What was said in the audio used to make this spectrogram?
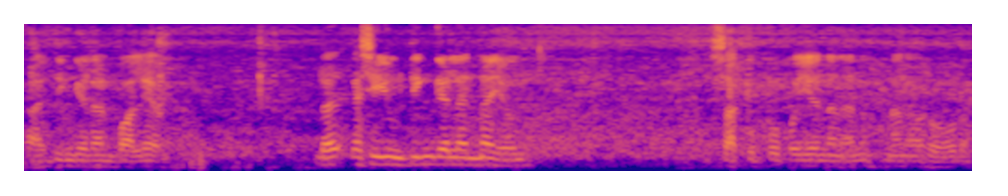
Ah, dinggalan Baler kasi yung dinggalan na yon sakop po po yan ng ano ng aurora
